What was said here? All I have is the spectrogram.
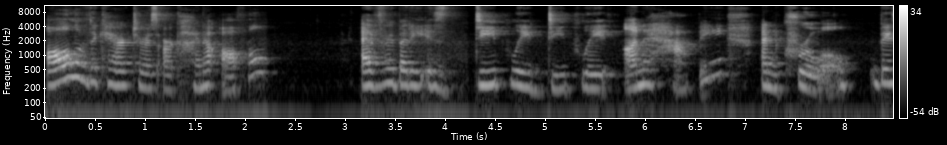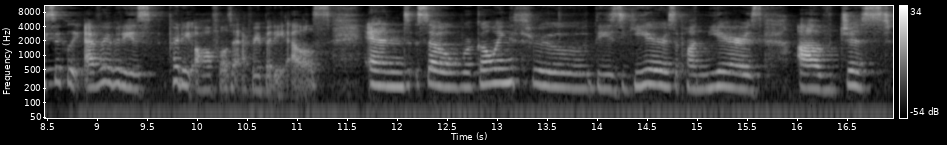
all of the characters are kind of awful. Everybody is deeply, deeply unhappy and cruel. Basically, everybody's pretty awful to everybody else. And so we're going through these years upon years of just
